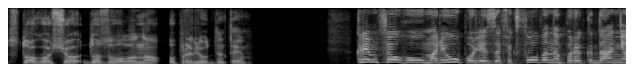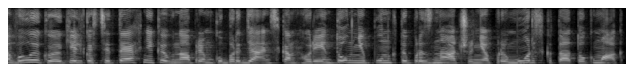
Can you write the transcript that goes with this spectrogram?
з того, що дозволено оприлюднити. Крім цього, у Маріуполі зафіксоване перекидання великої кількості техніки в напрямку Бердянська, орієнтовні пункти призначення Приморськ та Токмак.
